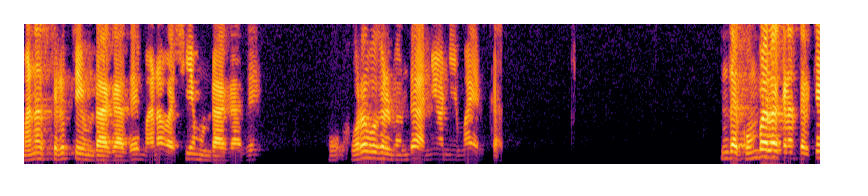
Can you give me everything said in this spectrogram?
மன திருப்தி உண்டாகாது மன வசியம் உண்டாகாது. உறவுகள் வந்து அந்யோன்யமாக இருக்காது. இந்த கும்பலக்கணத்திற்கு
